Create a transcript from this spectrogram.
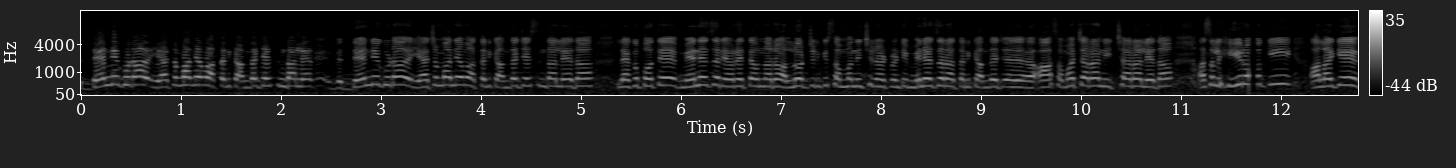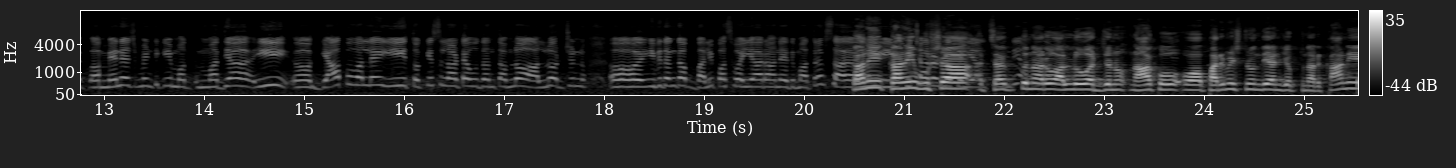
దేన్ని కూడా యాజమాన్యం అతనికి అందజేసిందా లేదా? దేన్ని కూడా యాజమాన్యం అతనికి అందజేసిందా లేదా? లేకపోతే మేనేజర్ ఎవరైతే ఉన్నారో అల్లు అర్జున్కి సంబంధించినటువంటి మేనేజర్ అతనికి అందజే ఆ సమాచారాన్ని ఇచ్చారా లేదా? అసలు హీరోకి అలాగే మేనేజ్మెంట్కి మధ్య- మధ్య ఈ గ్యాప్ వల్లే ఈ తొక్కిసలాట ఉదంతంలో అల్లు అర్జున్ ఈ విధంగా బలి పశువు అయ్యారా అనేది మాత్రం కానీ కానీ ఉషా. చెప్తున్నారు అల్లు అర్జున్ నాకు పర్మిషన్ ఉంది అని చెప్తున్నారు. కానీ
